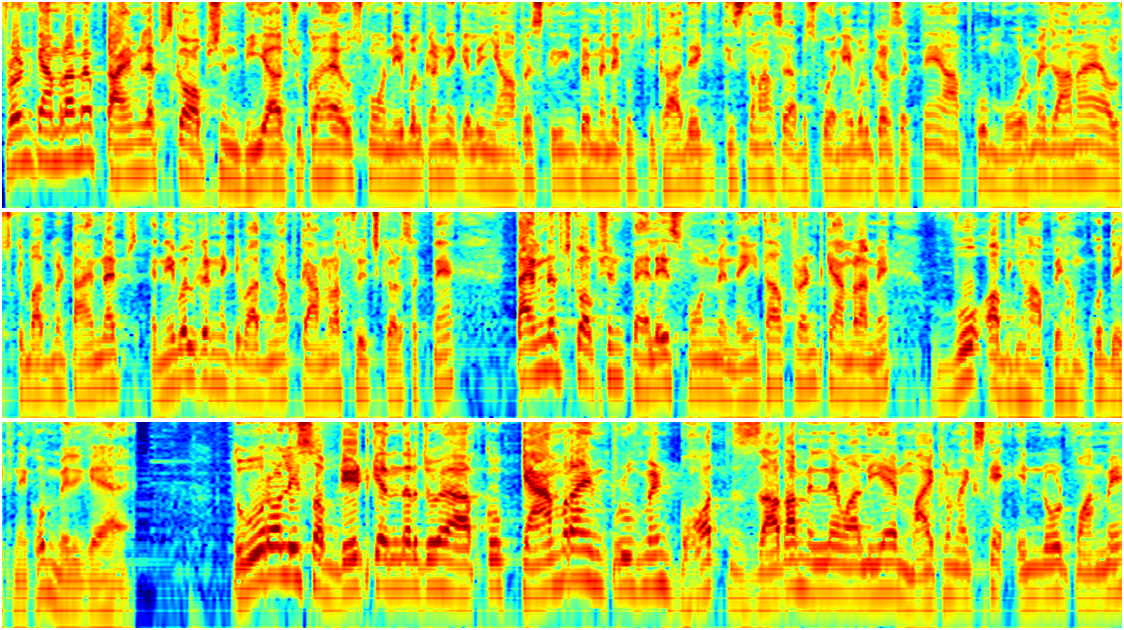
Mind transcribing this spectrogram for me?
फ्रंट कैमरा में अब टाइम लैप्स का ऑप्शन भी आ चुका है। उसको अनेबल करने के लिए यहाँ पे स्क्रीन पे मैंने कुछ दिखा दिया कि किस तरह से आप इसको अनेबल कर सकते हैं। आपको मोर में जाना है और उसके बाद में टाइम लैप्स एनेबल करने के बाद में आप कैमरा स्विच कर सकते हैं। टाइम लैप्स का ऑप्शन पहले इस फ़ोन में नहीं था। फ्रंट कैमरा में वो अब यहाँ पे हमको देखने को मिल गया है। तो ओवरऑल इस अपडेट के अंदर जो है आपको कैमरा इंप्रूवमेंट बहुत ज़्यादा मिलने वाली है माइक्रोमैक्स के इन नोट वन में।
